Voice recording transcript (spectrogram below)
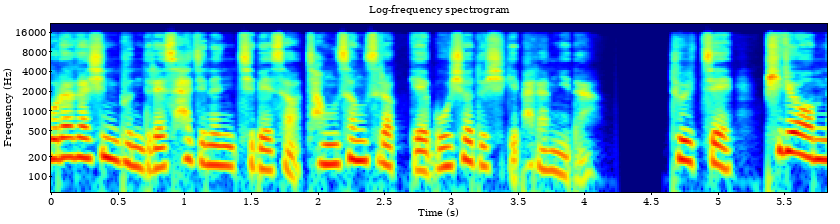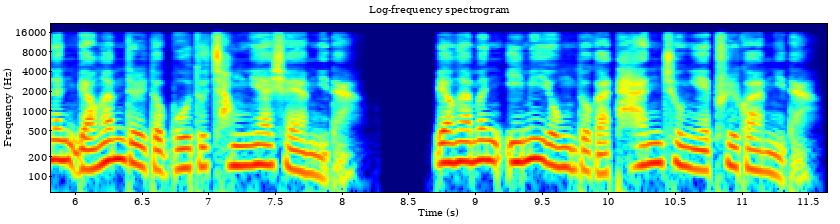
돌아가신 분들의 사진은 집에서 정성스럽게 모셔두시기 바랍니다. 둘째, 필요 없는 명함들도 모두 정리하셔야 합니다. 명함은 이미 용도가 단 종이에 불과합니다.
